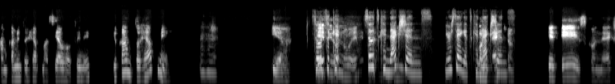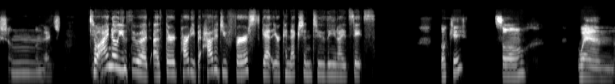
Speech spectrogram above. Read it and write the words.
I'm coming to help Marcia with her clinic. You come to help me. Mm-hmm. Yeah. So if it's a con- so it's connections. You're saying it's connections. Connection. It is connection. Mm. Connection. So yeah. I know you through a, a third party, but how did you first get your connection to the United States? Okay, so when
